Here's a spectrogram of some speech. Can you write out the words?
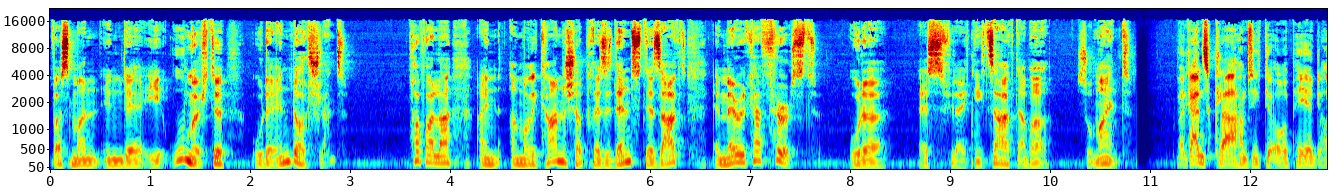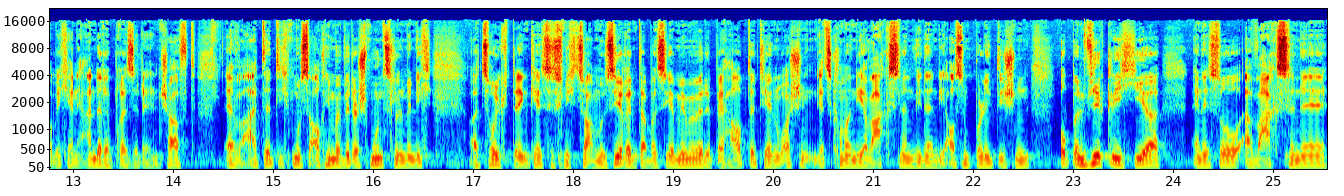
was man in der EU möchte oder in Deutschland. Hoppala, ein amerikanischer Präsident, der sagt America First. Oder es vielleicht nicht sagt, aber so meint. Aber ganz klar haben sich die Europäer, glaube ich, eine andere Präsidentschaft erwartet. Ich muss auch immer wieder schmunzeln, wenn ich äh, zurückdenke. Es ist nicht so amüsierend, aber Sie haben immer wieder behauptet hier in Washington, jetzt kommen die Erwachsenen wieder in die außenpolitischen. Ob man wirklich hier eine so erwachsene,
